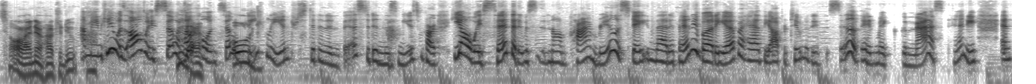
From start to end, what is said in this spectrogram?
It's all I know how to do. I mean, he was always so Who's there? helpful and so Old- deeply interested and invested in this amusement park. He always said that it was non prime real estate and that if anybody ever had the opportunity to sell it, they'd make a nice penny. And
